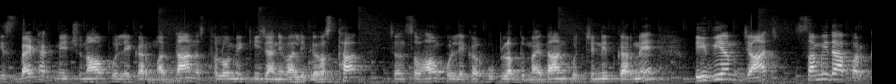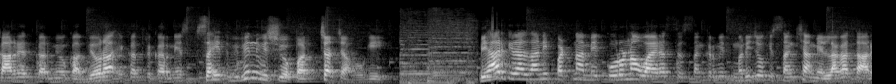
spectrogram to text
इस बैठक में चुनाव को लेकर मतदान स्थलों में की जाने वाली व्यवस्था, जनसभाओं को लेकर उपलब्ध मैदान को चिन्हित करने, ईवीएम जाँच, संविदा पर कार्यरत कर्मियों का ब्यौरा एकत्र करने सहित विभिन्न विषयों पर चर्चा होगी। बिहार की राजधानी पटना में कोरोना वायरस से संक्रमित मरीजों की संख्या में लगातार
